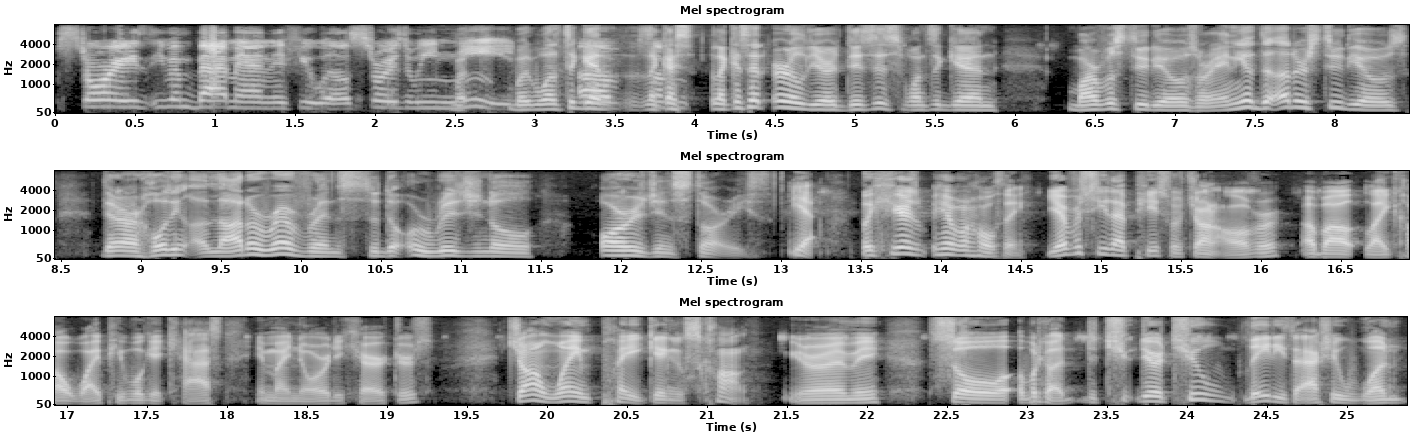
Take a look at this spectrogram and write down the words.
stories, even Batman, if you will, stories we need. but once again, like I some- s- like I said earlier, this is once again Marvel Studios or any of the other studios that are holding a lot of reverence to the original origin stories. Yeah, but here's here's my whole thing. You ever see that piece with John Oliver about like how white people get cast in minority characters? John Wayne played Genghis Khan. You know what I mean? So what do you call? The two, there are two ladies that actually won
